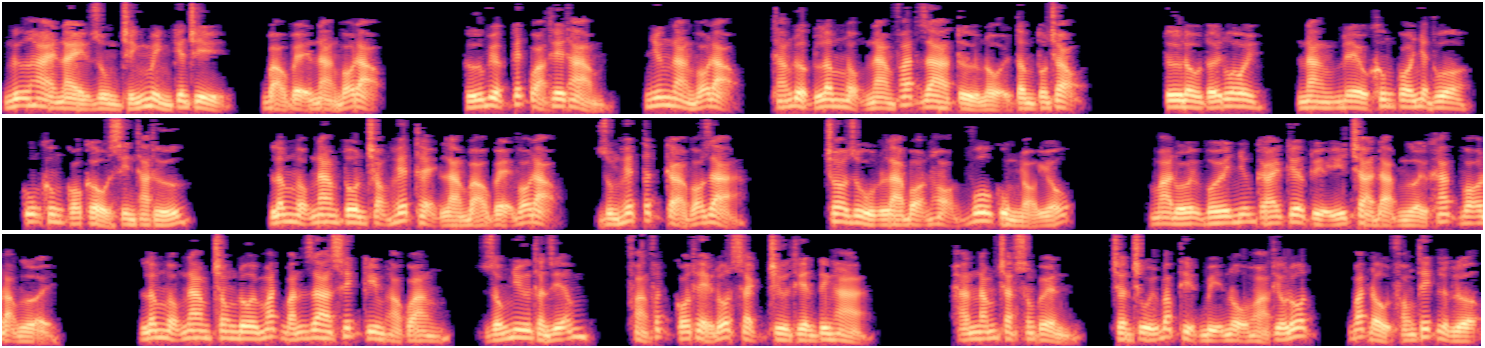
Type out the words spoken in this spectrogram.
Nữ hài này dùng chính mình kiên trì, bảo vệ nàng võ đạo. Cứ việc kết quả thê thảm, nhưng nàng võ đạo thắng được lâm mộng nam phát ra từ nội tâm tôn trọng. Từ đầu tới đôi nàng đều không có nhận thua cũng không có cầu xin tha thứ. Lâm mộng nam tôn trọng hết thệ làm bảo vệ võ đạo, dùng hết tất cả võ giả. Cho dù là bọn họ vô cùng nhỏ yếu, mà đối với những cái kia tùy ý trả đạp người khác võ đạo người. Lâm mộng nam trong đôi mắt bắn ra xích kim hào quang, giống như thần diễm, phản phất có thể đốt sạch trừ thiên tinh hà. Hắn nắm chặt xong quyền, chân chuối bắp thịt bị nộ hỏa thiếu đốt, bắt đầu phóng thích lực lượng.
